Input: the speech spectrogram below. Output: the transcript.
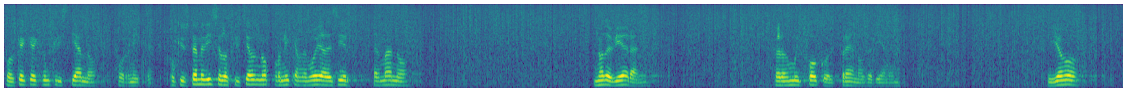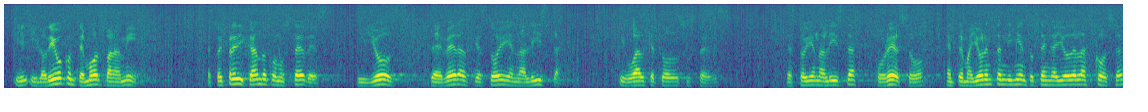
¿por qué cree que un cristiano fornica? Porque usted me dice, los cristianos no fornican, le voy a decir, hermano, no debieran, pero es muy poco el freno que tienen. Y yo, y, lo digo con temor para mí, estoy predicando con ustedes y yo de veras que estoy en la lista, igual que todos ustedes. Estoy en la lista, por eso, entre mayor entendimiento tenga yo de las cosas,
